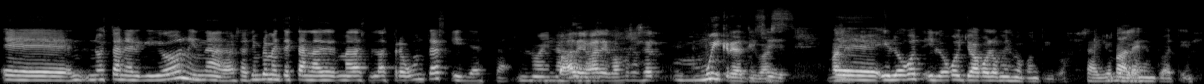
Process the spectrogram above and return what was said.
eh, no está en el guion ni nada o sea simplemente están las, las, las preguntas y ya está no hay nada Vale, más. vale. Vamos a ser muy creativas. Sí. Vale. Eh, y, luego, y luego yo hago lo mismo contigo. O sea, yo Vale. te pregunto a ti.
